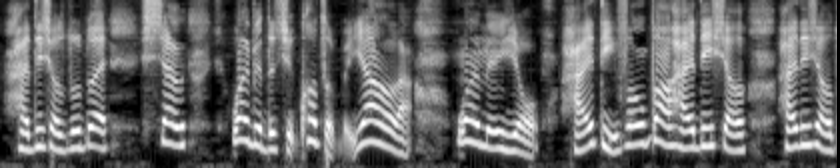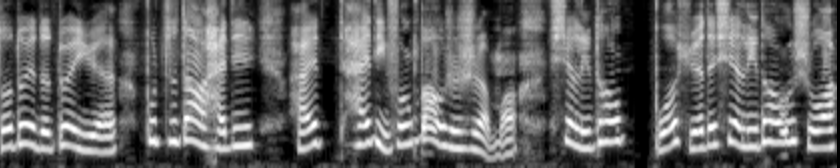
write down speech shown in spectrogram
海底小纵队：“下外面的情况怎么样了？”“外面有海底风暴。”海底小海底小纵队的队员不知道海底海海底风暴是什么。谢灵通博学的谢灵通说。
